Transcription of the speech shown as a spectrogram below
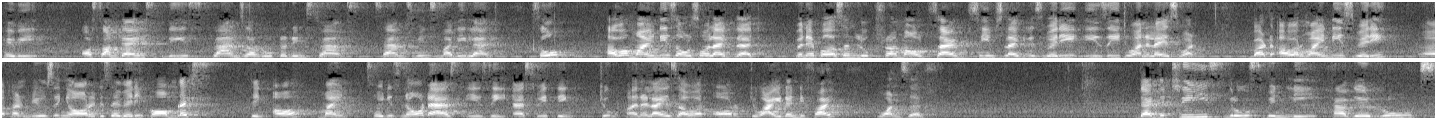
heavy or sometimes these plants are rooted in swamps. Swamps means muddy land. So our mind is also like that. When a person looks from outside, seems like it is very easy to analyze one, but our mind is very uh, confusing or it is a very complex thing. Our mind, so it is not as easy as we think to analyze our or to identify oneself that the trees grow spindly, have their roots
